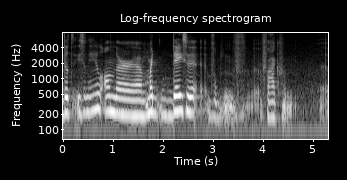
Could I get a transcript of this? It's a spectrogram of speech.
dat is een heel ander. eh, maar deze, bijvoorbeeld vaak eh,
